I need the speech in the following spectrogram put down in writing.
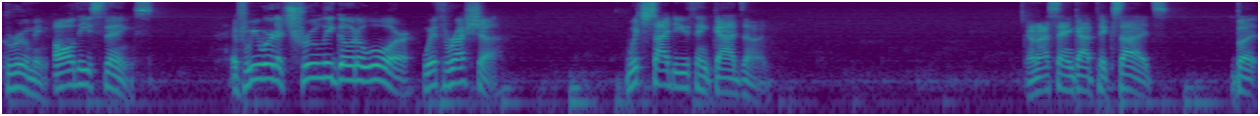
grooming, all these things. If we were to truly go to war with Russia, which side do you think God's on? I'm not saying God picks sides, but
